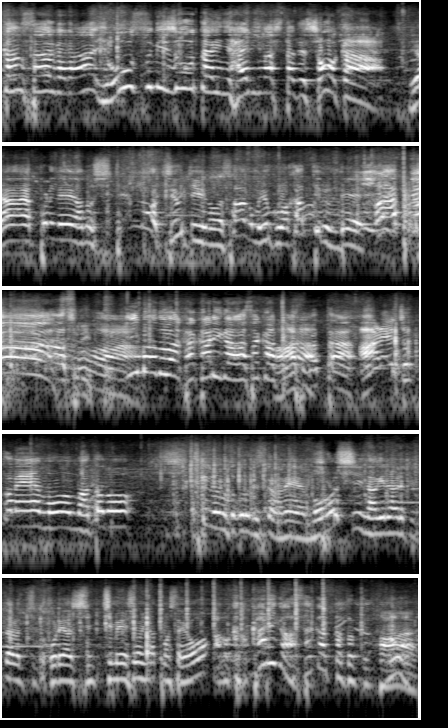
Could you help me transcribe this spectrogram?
干サーガが様子見状態に入りましたでしょうか。いやーやっぱりねあの視点のが強いっていうのはサーガもよく分かってるんで。あああそう今のはかかりが浅かった。あかった。あれちょっとねもう股ののところですからねもし投げられてたらちょっとこれは致命傷になってましたよ。あのかかりが浅かった時の、は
